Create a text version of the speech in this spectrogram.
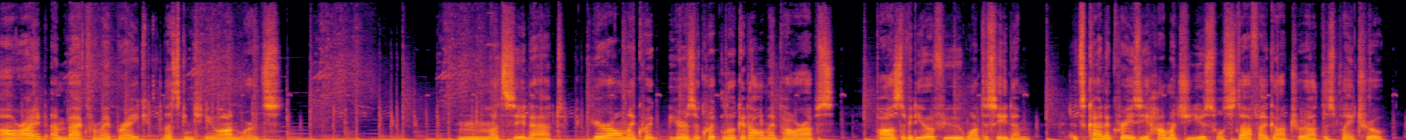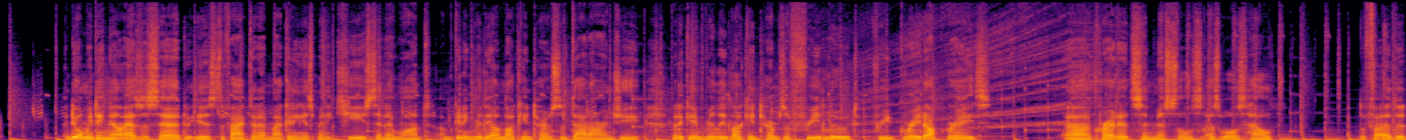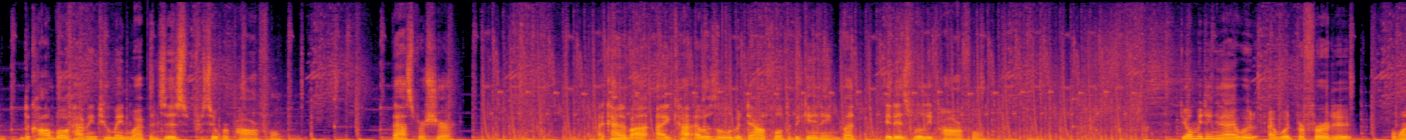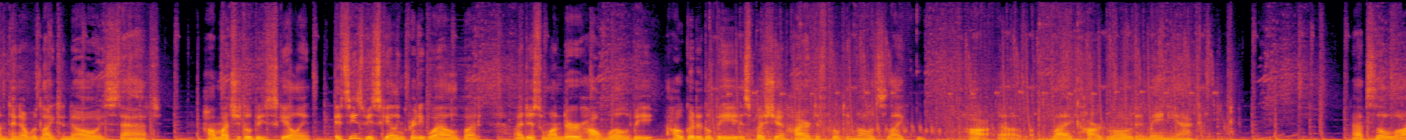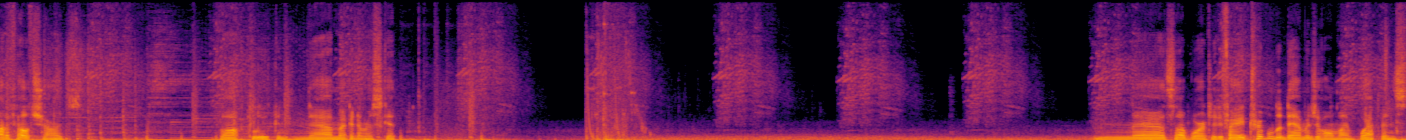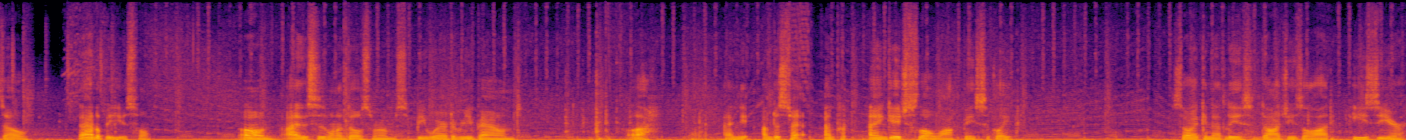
Alright, I'm back from my break. Let's continue onwards. Hmm, let's see that. Here are all my quick here's a quick look at all my power-ups. Pause the video if you want to see them. It's kinda crazy how much useful stuff I got throughout this playthrough. The only thing, as I said, is the fact that I'm not getting as many keys that I want. I'm getting really unlucky in terms of that RNG, but I'm getting really lucky in terms of free loot, free great upgrades, uh, credits, and missiles, as well as health. The, the, the combo of having two main weapons is super powerful. That's for sure. I kind of I, I was a little bit doubtful at the beginning, but it is really powerful. The only thing that I would I would prefer to one thing I would like to know is that how much it'll be scaling. It seems to be scaling pretty well, but I just wonder how well be, how good it'll be, especially on higher difficulty modes like uh, like hard mode and maniac. That's a lot of health shards. Lock Luke and nah, I'm not gonna risk it. Nah, it's not worth it. If I triple the damage of all my weapons though, that'll be useful. Oh, I, this is one of those rooms. Beware the rebound. Ugh. I need, I'm just trying. I put. I engage slow walk basically, so I can at least dodge these a lot easier.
